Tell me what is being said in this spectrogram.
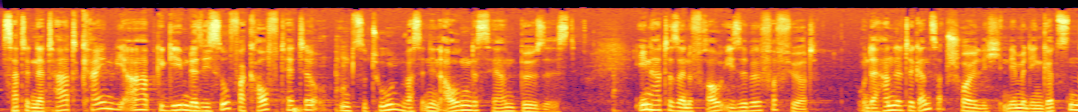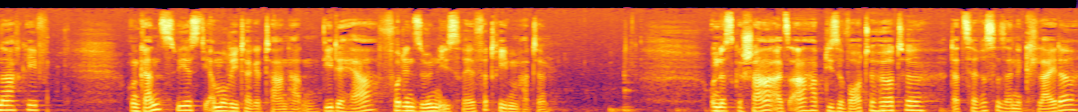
Es hatte in der Tat keinen wie Ahab gegeben, der sich so verkauft hätte, um zu tun, was in den Augen des Herrn böse ist. Ihn hatte seine Frau Isabel verführt, und er handelte ganz abscheulich, indem er den Götzen nachlief und ganz wie es die Amoriter getan hatten, die der Herr vor den Söhnen Israel vertrieben hatte. Und es geschah, als Ahab diese Worte hörte, da zerriss er seine Kleider,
